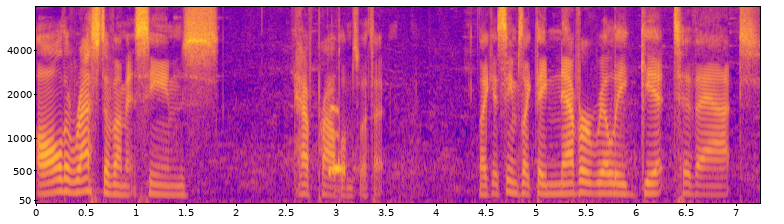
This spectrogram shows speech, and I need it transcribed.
All the rest of them, it seems, have problems with it. Like it seems like they never really get to that.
